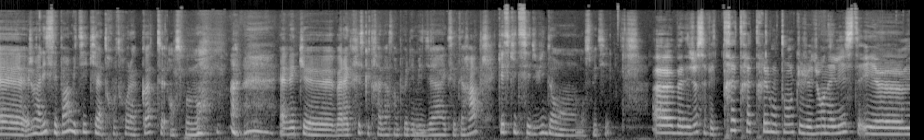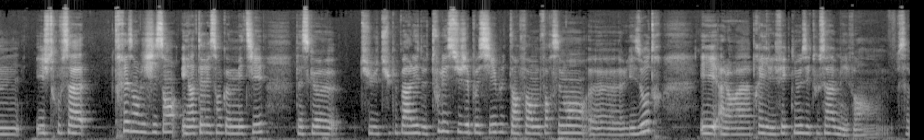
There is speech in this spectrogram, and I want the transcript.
Euh, journaliste, c'est pas un métier qui a trop trop la cote en ce moment, avec euh, bah, la crise que traversent un peu les médias, etc. Qu'est-ce qui te séduit dans, dans ce métier? Euh, bah déjà, ça fait très très très longtemps que je vais être journaliste et, euh, et je trouve ça très enrichissant et intéressant comme métier parce que tu, tu peux parler de tous les sujets possibles, t'informes forcément euh, les autres. Et alors après, il y a les fake news et tout ça, mais enfin, ça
